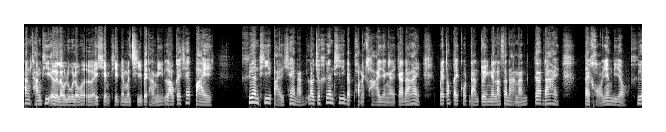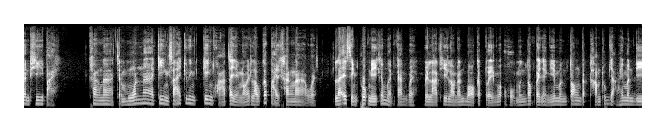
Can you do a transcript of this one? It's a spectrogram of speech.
ทั้งทั้งที่เออเรารู้แล้วว่าเออไอ้เข็มทิศเนี่ยมันชี้ไปทางนี้ เราก็แค่ไปเคลื่อนที่ไปแค่นั้น เราจะเคลื่อนที่แบบผ่อนคลายยังไงก็ได้ ไม่ต้องไปกดดันตัวเองในลักษณะนั้นก็ได้ แต่ขออย่างเดียวเคลื่อนที่ไป ข้างหน้าจะม้วนหน้ากิ้งซ้ายกิ้งกิ้งขวาแต่อย่างน้อยเราก็ไปข้างหน้าเว้ยและไอสิ่งพวกนี้ก็เหมือนกันเว้ยเวลาที่เรานั้นบอกกับตัวเองว่าโอ้โหมึงต้องเป็นอย่างนี้มึงต้องแบบทำทุกอย่างให้มันดี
